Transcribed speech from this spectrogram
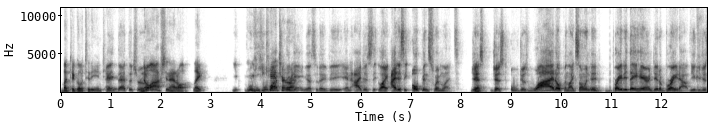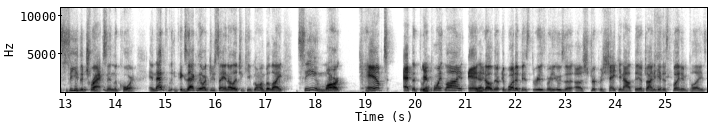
but to go to the interior. Ain't that the truth? no option at all. Like you, We're, he we're can't turn the around. game yesterday, V, and I just see like I just see open swim lanes. Yeah. Just, just, just wide open, like someone did braided their hair and did a braid out. You could just see the tracks in the court, and that's exactly what you're saying. I'll let you keep going, but like seeing Marc camped at the three point line, and Yeah. you know, there, what if his threes where he was a, a stripper shaking out there trying to get his foot in place,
